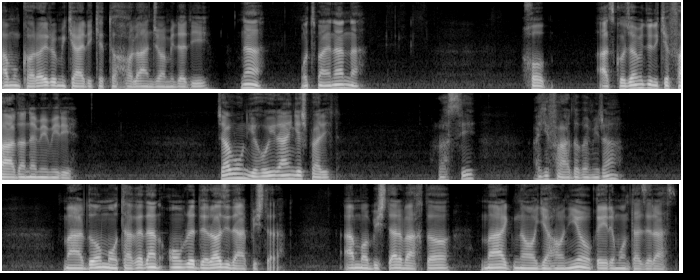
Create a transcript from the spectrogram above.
همون کارایی رو می‌کردی که تا حالا انجام می‌دادی؟ نه مطمئنا نه. خب از کجا می‌دونی که فردا نمیمیری؟ جوون یهویی رنگش پرید. راستی اگه فردا بمیرم؟ مردم معتقدن عمر درازی در پیش دارن. اما بیشتر وقتا مرگ ناگهانی و غیر منتظر است.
